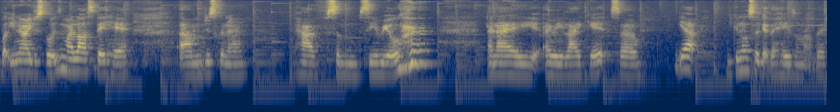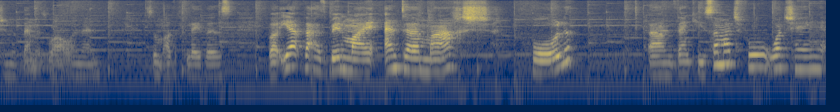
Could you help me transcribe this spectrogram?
But you know, I just thought this is my last day here. I'm just gonna have some cereal and I, I really like it so yeah you can also get the hazelnut version of them as well and then some other flavors but yeah that has been my Intermarché haul um, thank you so much for watching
